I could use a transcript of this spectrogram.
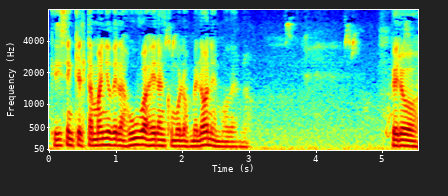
que dicen que el tamaño de las uvas eran como los melones modernos. Pero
